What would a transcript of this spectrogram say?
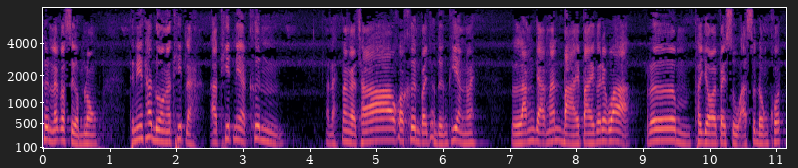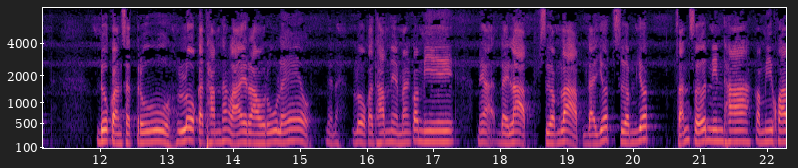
ขึ้นแล้วก็เสื่อมลง ทีนี้ถ้าดวงอาทิตย์ล่ะ อาทิตย์เนี่ยขึ้นนะตั้งแต่เช้าก็ขึ้นไปจนถึงเที่ยงใช่ไหม หลังจากนั้นบ่ายไปก็เรียกว่า เริ่มทยอยไปสู่อัสดงคต ดูก่อนศัตรู โลกธรรมทั้งหลายเรารู้แล้วเนี่ยนะโลกธรรมเนี่ยมันก็มีเนี่ยได้ลาบเสื่อมลาบได้ยศเสื่อมยศสรรเสริญนินทาก็มีความ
